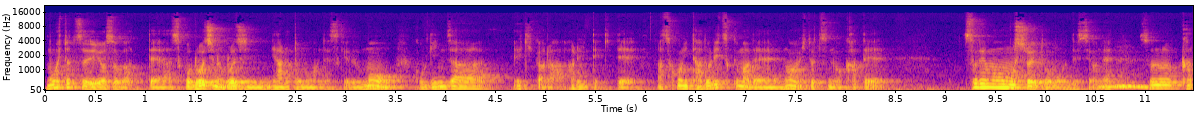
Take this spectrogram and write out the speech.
もう一つ要素があってあそこ路地の路地にあると思うんですけどもこう銀座駅から歩いてきてあそこにたどり着くまでの一つの過程。それも面白いと思うんですよね。うん。そのか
